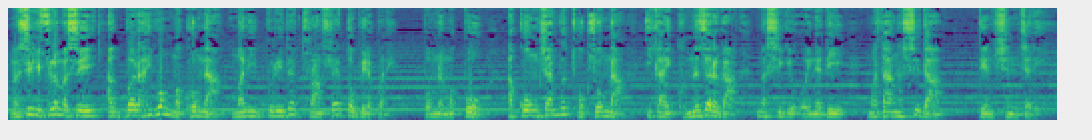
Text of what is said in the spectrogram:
ngasi film asi akbar haibong makhongna manipuri da translate to ꯄꯨꯝꯅꯃꯛꯄꯨ ꯑꯀꯣꯡ ꯆꯥꯟꯕ ꯊꯣꯛꯆꯣꯝꯅ ꯏꯀꯥꯏ ꯈꯨꯝꯅꯖꯔꯒ ꯉꯁꯤꯒꯤ ꯑꯣꯏꯅꯗꯤ ꯃꯇꯥꯡ ꯑꯁꯤꯗ ꯇꯦꯟꯁꯤꯟꯖꯔꯤ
